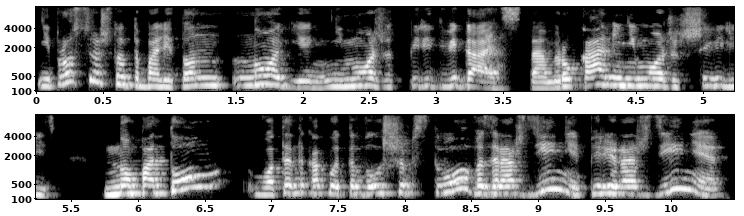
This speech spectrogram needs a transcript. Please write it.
не просто что-то болит, он ноги не может передвигать, там, руками не может шевелить. Но потом вот это какое-то волшебство, возрождение, перерождение, Э,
